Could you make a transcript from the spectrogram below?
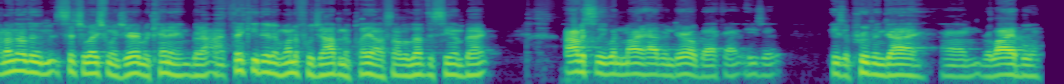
I don't know the situation with Jerick McKinnon, but I think he did a wonderful job in the playoffs. I would love to see him back. Obviously, wouldn't mind having Darrel back. I, he's a he's a proven guy, um, reliable,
